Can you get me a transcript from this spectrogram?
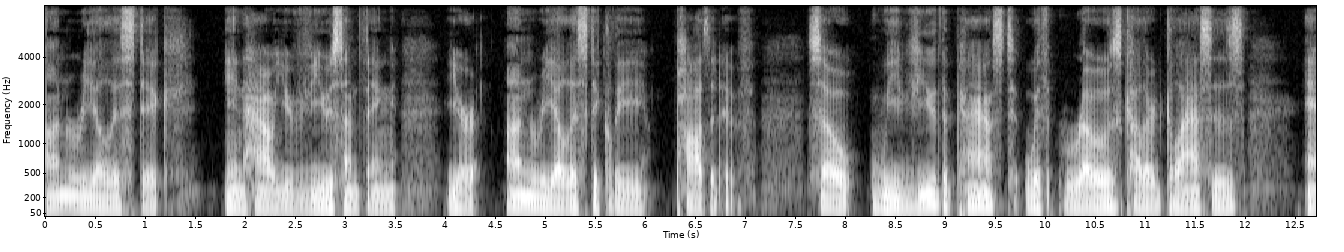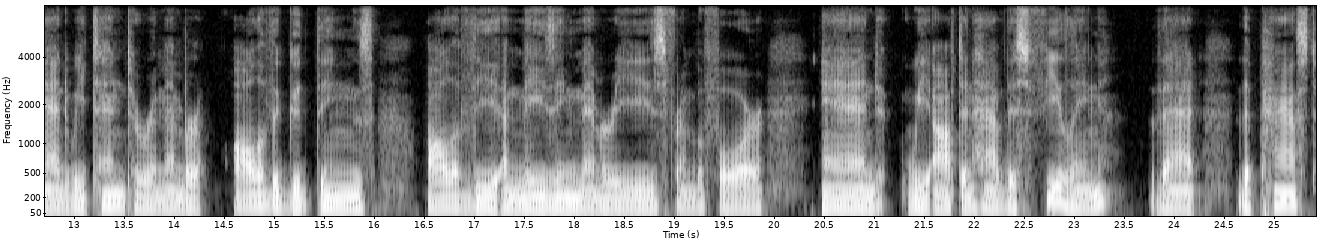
unrealistic in how you view something. You're unrealistically positive. So we view the past with rose colored glasses and we tend to remember all of the good things, all of the amazing memories from before. And we often have this feeling that the past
